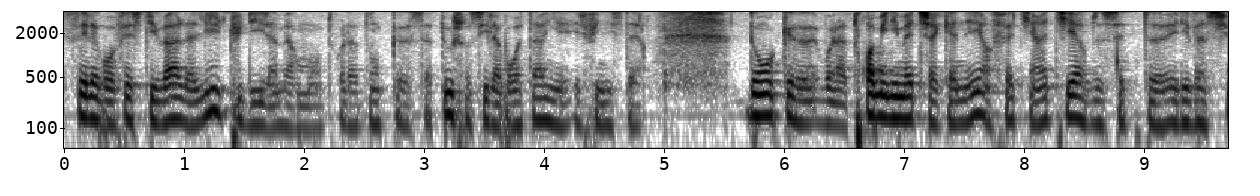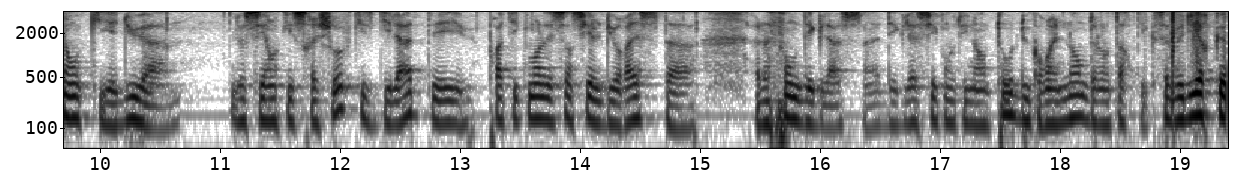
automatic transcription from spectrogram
célèbre festival à l'île Tudy, la mer monte. Voilà, donc euh, ça touche aussi la Bretagne et le Finistère. Donc euh, voilà, 3 mm chaque année. En fait, il y a un tiers de cette euh, élévation qui est due à l'océan qui se réchauffe, qui se dilate, et pratiquement l'essentiel du reste à, la fonte des glaces, hein, des glaciers continentaux, du Groenland, de l'Antarctique. Ça veut dire que,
